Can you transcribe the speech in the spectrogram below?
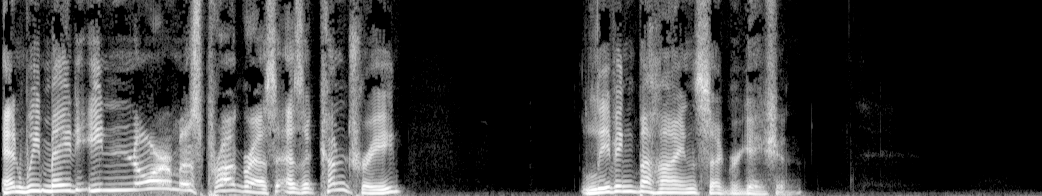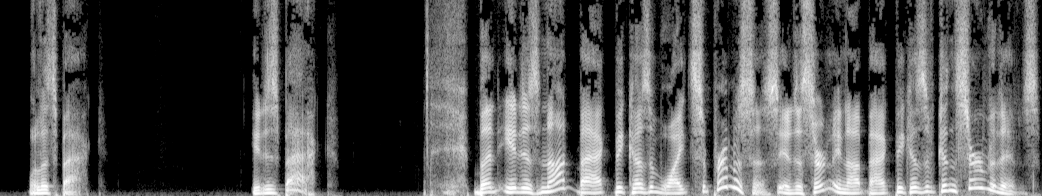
And we made enormous progress as a country leaving behind segregation. Well, it's back. It is back. But it is not back because of white supremacists. It is certainly not back because of conservatives.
